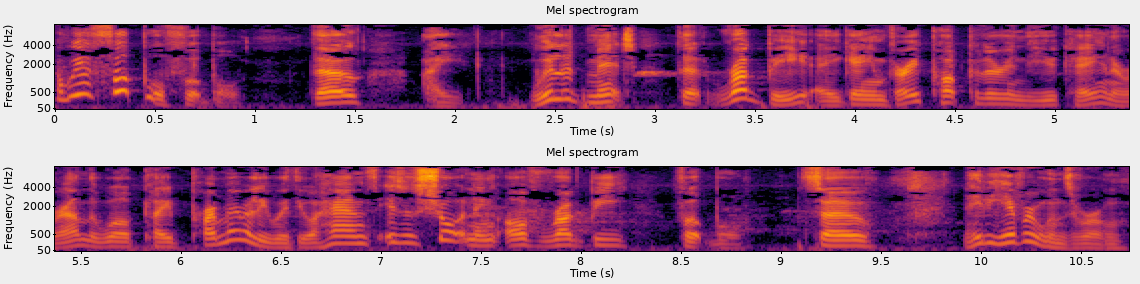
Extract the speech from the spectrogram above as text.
and we have football football. Though I will admit that rugby, a game very popular in the UK and around the world played primarily with your hands, is a shortening of rugby football. So maybe everyone's wrong.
